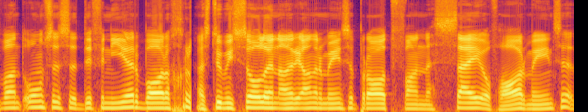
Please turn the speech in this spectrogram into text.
want ons is 'n definieerbare groep. As Tumi Sol en al die ander mense praat van sy of haar mense,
